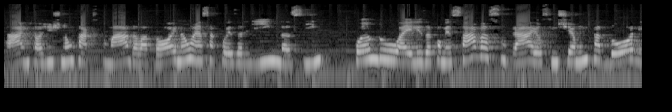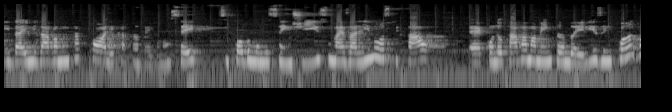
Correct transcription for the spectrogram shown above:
tá? Então a gente não tá acostumada, ela dói, não é essa coisa linda assim quando a Elisa começava a sugar, eu sentia muita dor e daí me dava muita cólica também. Eu não sei se todo mundo sente isso, mas ali no hospital, é, quando eu estava amamentando a Elisa, enquanto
